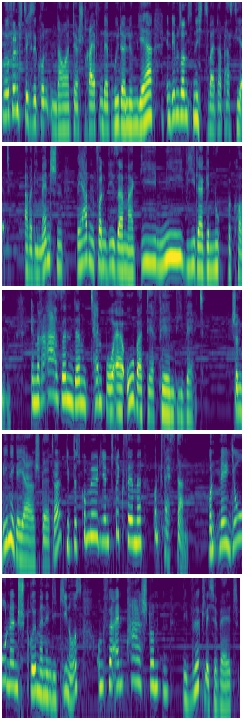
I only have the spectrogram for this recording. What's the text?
Nur 50 Sekunden dauert der Streifen der Brüder Lumière, in dem sonst nichts weiter passiert. Aber die Menschen werden von dieser Magie nie wieder genug bekommen. In rasendem Tempo erobert der Film die Welt. Schon wenige Jahre später gibt es Komödien, Trickfilme und Western. Und Millionen strömen in die Kinos, um für ein paar Stunden die wirkliche Welt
